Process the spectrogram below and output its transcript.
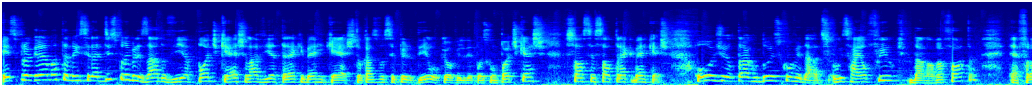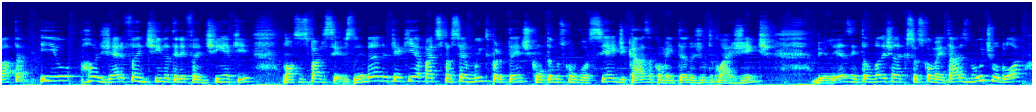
Esse programa também será disponibilizado via podcast lá via Track BRcast. Então, caso você perdeu ou quer ouvir depois como podcast, só acessar o Track BRcast. Hoje eu trago dois convidados: o Israel Filk, da Nova Frota, é, Frota, e o Rogério Fantin, da Telefantin, aqui, nossos parceiros. Lembrando que aqui a participação é muito importante, contamos com você aí de casa comentando junto com a gente, beleza? Então, vou deixando aqui seus comentários. No último bloco,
